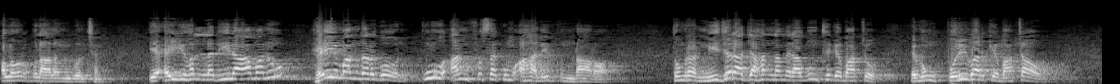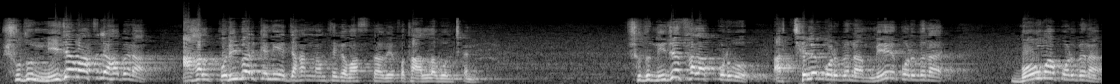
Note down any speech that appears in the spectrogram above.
আল্লাহ রবুল্লা আলম বলছেন আমানু, হে ইমানদারগণ কু আনফুসাকুম আহালিকুম নার। তোমরা নিজেরা জাহান নামের আগুন থেকে বাঁচো এবং পরিবারকে বাঁচাও। শুধু নিজে বাঁচলে হবে না আহাল পরিবারকে নিয়ে জাহান নাম থেকে বাঁচতে হবে কথা আল্লাহ বলছেন। শুধু নিজে সালাপ পড়ব, আর ছেলে পড়বে না, মেয়ে পড়বে না, বৌমা পড়বে না,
